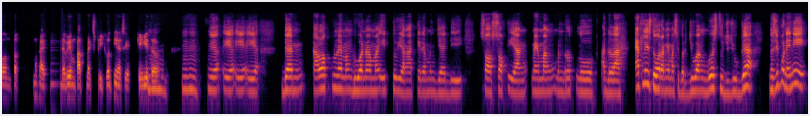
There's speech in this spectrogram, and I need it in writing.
untuk menghadapi empat match berikutnya sih kayak gitu. Mm -hmm. Iya iya iya iya dan kalaupun memang dua nama itu yang akhirnya menjadi sosok yang memang menurut lo adalah at least dua orang yang masih berjuang gue setuju juga. Meskipun ini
